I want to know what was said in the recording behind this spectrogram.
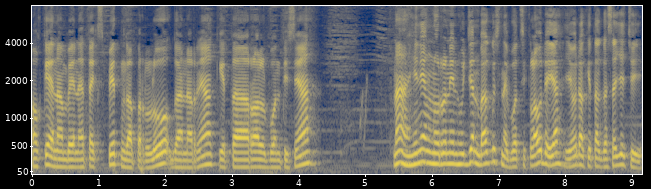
Oke nambahin attack speed nggak perlu gunnernya kita roll bontisnya Nah, ini yang nurunin hujan bagus nih buat si Claude ya. Ya udah kita gas aja cuy.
